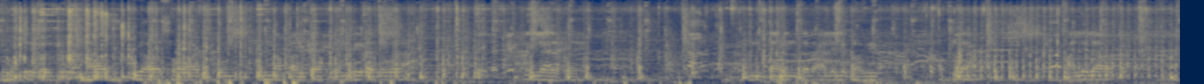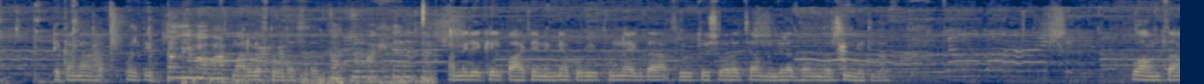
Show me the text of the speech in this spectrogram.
लोकांची गर्दी हा विवाह सोहळा आटोपून पुन्हा पालख्या मंदिराजवळ आणल्या जातात. आणि त्यानंतर आलेले भाविक आपल्या आलेल्या ठिकाणावरती मार्गस्थ होत असतात. आम्ही देखील पहाटे निघण्यापूर्वी पुन्हा एकदा श्री उतेश्वराच्या मंदिरात जाऊन दर्शन घेतलं व आमचा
